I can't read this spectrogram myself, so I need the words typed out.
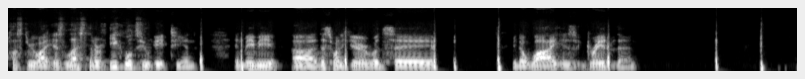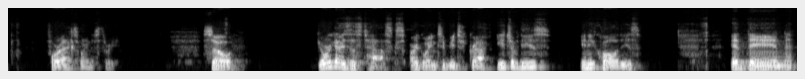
plus 3y is less than or equal to 18. And maybe uh, this one here would say, you know, y is greater than 4x minus 3. So your guys' tasks are going to be to graph each of these inequalities and then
